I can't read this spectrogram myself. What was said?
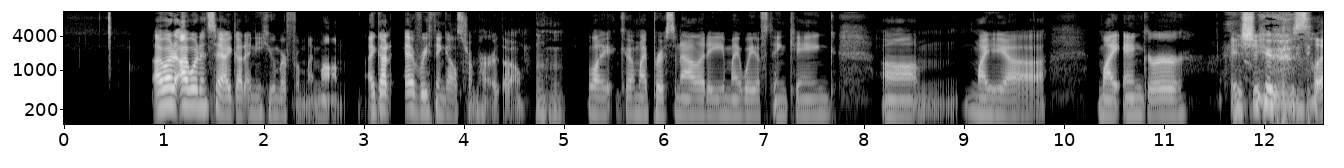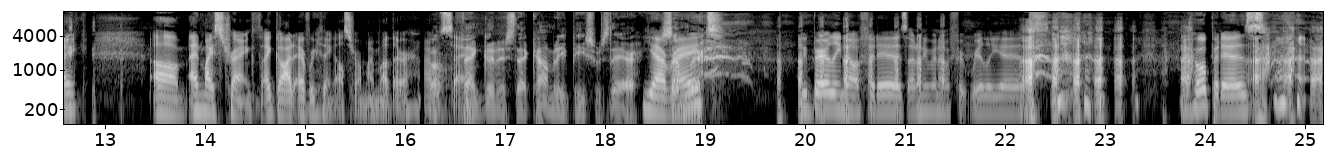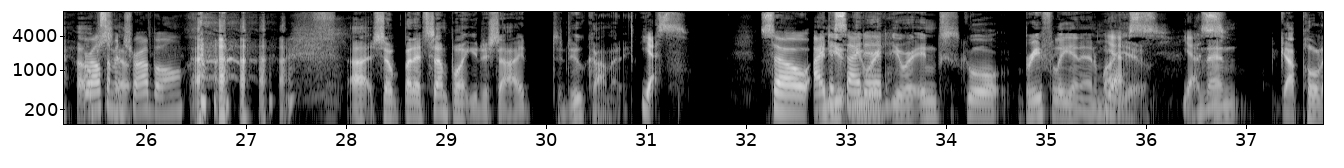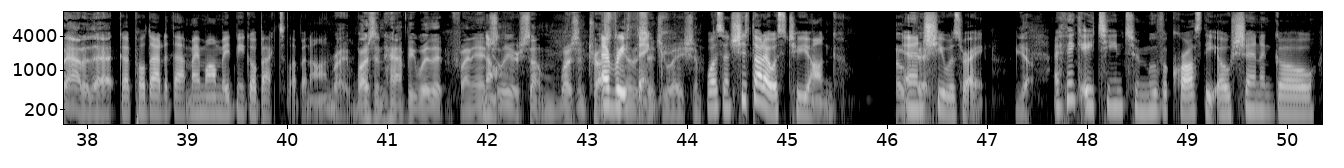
I would I wouldn't say I got any humor from my mom. I got everything else from her though, Mm-hmm. like uh, my personality, my way of thinking, um, my uh, my anger issues, like, um, and my strength. I got everything else from my mother. I Well, would say. thank goodness that comedy piece was there. Yeah, somewhere. right. we barely know if it is. I don't even know if it really is. I hope it is, I or hope else I'm in trouble. Uh, so, but at some point you decide to do comedy. Yes. So I And you- decided. you, were, you were in school briefly in NYU. yes, yes. And then got pulled out of that. got pulled out of that. My mom made me go back to Lebanon. Right. Wasn't happy with it financially or something. Wasn't trusting Everything of the situation. wasn't. She thought I was too young, Okay. and she was right. yeah. I think 18 to move across the ocean and go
